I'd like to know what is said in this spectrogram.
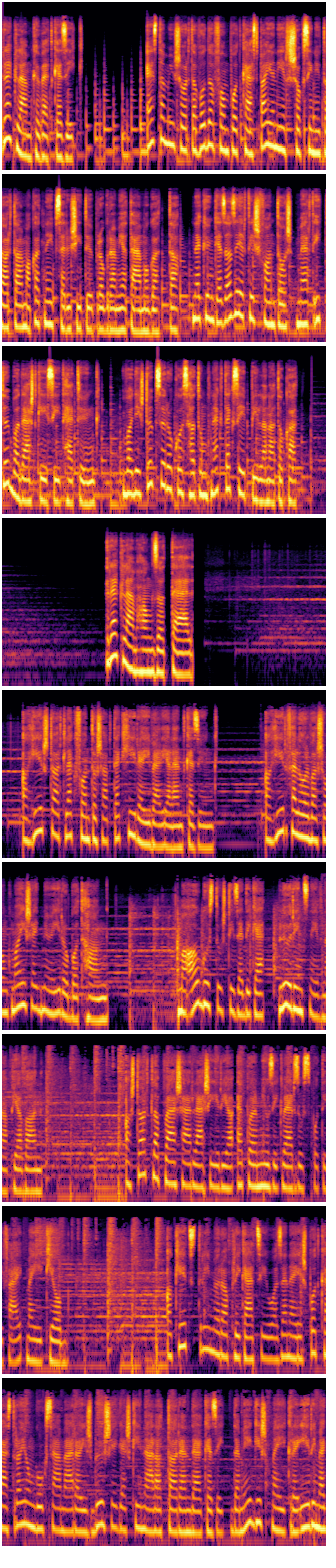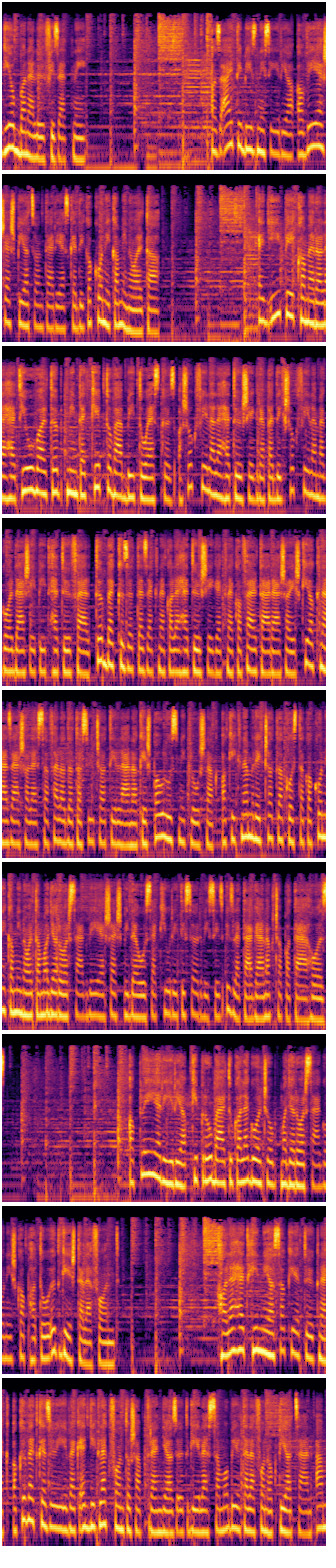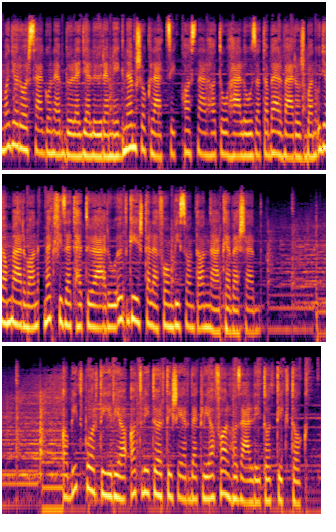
Reklám következik. Ezt a műsort a Vodafone Podcast Pioneer sokszínű tartalmakat népszerűsítő programja támogatta. Nekünk ez azért is fontos, mert így több adást készíthetünk. Vagyis többször okozhatunk nektek szép pillanatokat. Reklám hangzott el. A hírstart legfontosabb tech híreivel jelentkezünk. A hírfelolvasónk ma is egy női robothang. Ma augusztus 10-e, Lőrinc névnapja van. A startlap vásárlás írja Apple Music versus Spotify, melyik jobb. A két streamer applikáció a zene és podcast rajongók számára is bőséges kínálattal rendelkezik, de mégis melyikre éri meg jobban előfizetni. Az IT Business írja, a VSS piacon terjeszkedik a Konica Minolta egy IP kamera lehet jóval több, mint egy képtovábbító eszköz, a sokféle lehetőségre pedig sokféle megoldás építhető fel, többek között ezeknek a lehetőségeknek a feltárása és kiaknázása lesz a feladata Szűcs Attilának és Paulus Miklósnak, akik nemrég csatlakoztak a Konica Minolta Magyarország VSS Video Security Services üzletágának csapatához. A Player írja, kipróbáltuk a legolcsóbb Magyarországon is kapható 5G-s telefont ha lehet hinni a szakértőknek, a következő évek egyik legfontosabb trendje az 5G lesz a mobiltelefonok piacán, ám Magyarországon ebből egyelőre még nem sok látszik, használható hálózat a belvárosban ugyan már van, megfizethető áru 5G-s telefon viszont annál kevesebb. A Bitport írja, a Twittert is érdekli a falhoz állított TikTok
